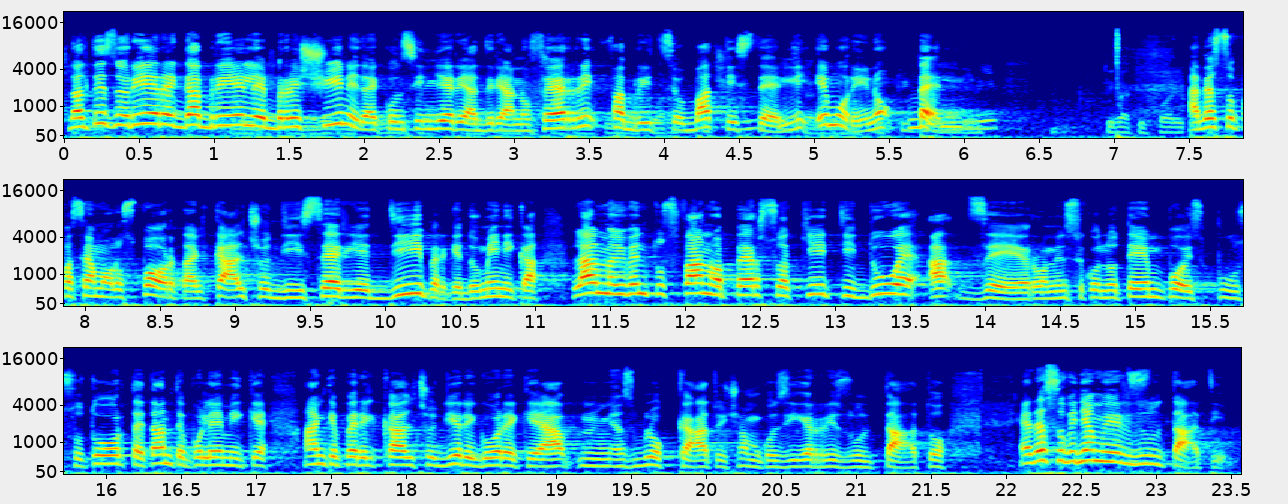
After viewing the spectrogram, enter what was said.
dal tesoriere Gabriele Brescini, dai consiglieri Adriano Ferri, Fabrizio Battistelli e Moreno Belli. Adesso passiamo allo sport, al calcio di Serie D, perché domenica l'Alma Juventus Fano ha perso a Chieti 2 a 0. Nel secondo tempo espulso Torta e tante polemiche anche per il calcio di rigore che ha mh, sbloccato diciamo così, il risultato. E adesso vediamo i risultati.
